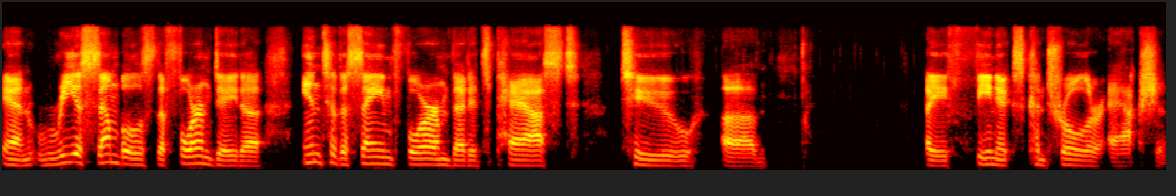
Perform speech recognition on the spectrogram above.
and reassembles the form data into the same form that it's passed to um, a Phoenix controller action.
